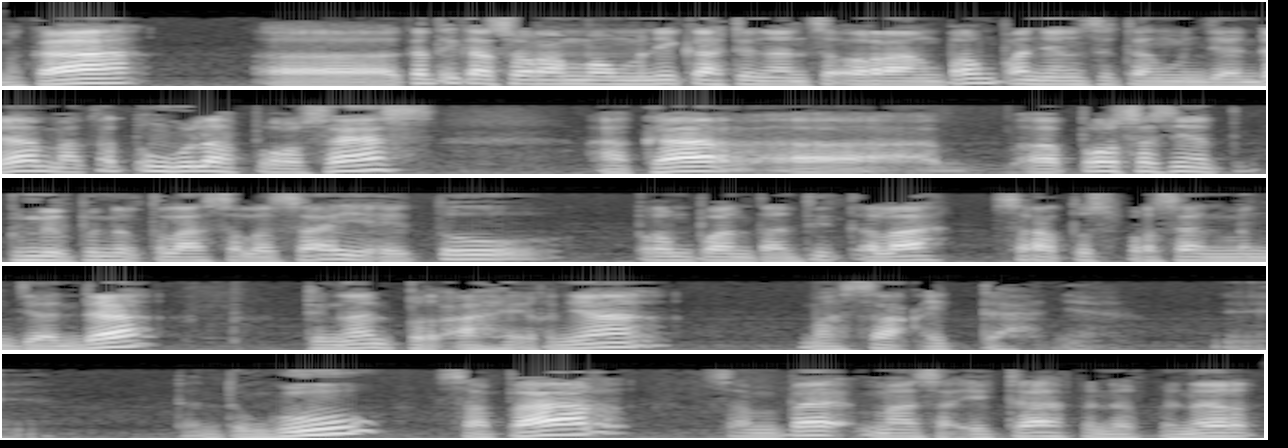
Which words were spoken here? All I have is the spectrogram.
Maka e, ketika seorang mau menikah dengan seorang perempuan yang sedang menjanda, maka tunggulah proses agar uh, prosesnya benar-benar telah selesai yaitu perempuan tadi telah 100% menjanda dengan berakhirnya masa iddahnya. Dan tunggu sabar sampai masa iddah benar-benar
